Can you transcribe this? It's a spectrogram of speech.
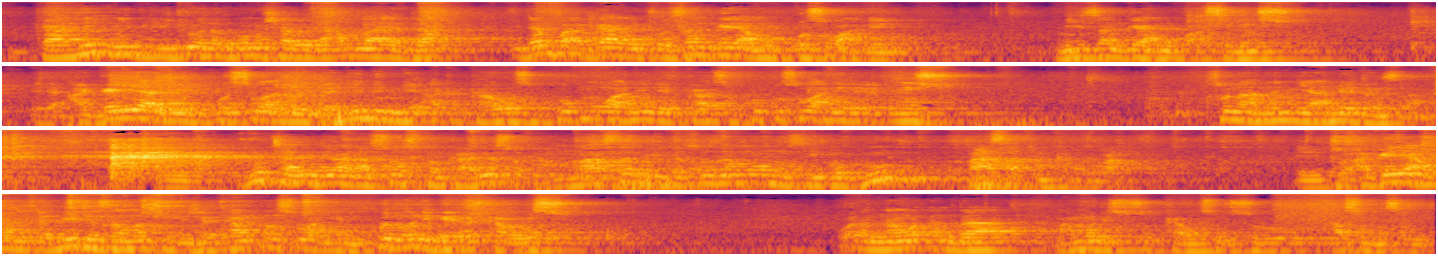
eh kafin yi bidiyo na goma sha biyu Allah ya da idan ba a min to zan gaya muku wasu wane ne. Ni zan gaya muku asalin su a gaya min wasu wane dalilin me aka kawo su ko kuma wane ne kasu ko kuma wane ne ɗin su. Suna nan ya mai danza. Mutane da yawa na son su tunkare su amma saboda sun zama musibabbu ba sa tunkaruwa. To a gaya min dalilin zaman su ne yan kun su wane ne ko da wani gari aka kawo su. Waɗannan waɗanda Muhammadu su kawo su su hasu musamman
